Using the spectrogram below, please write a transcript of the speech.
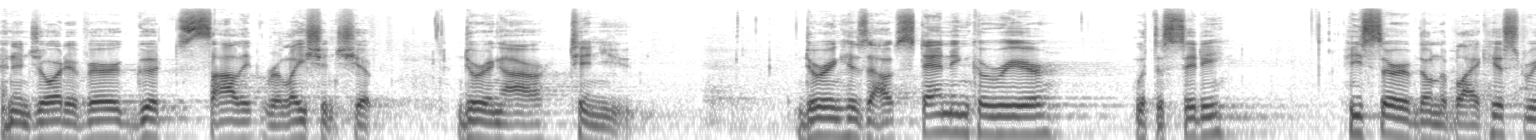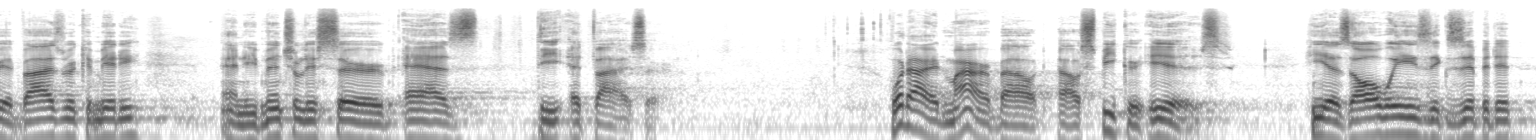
and enjoyed a very good, solid relationship during our tenure. During his outstanding career with the city, he served on the Black History Advisory Committee and eventually served as the advisor. What I admire about our speaker is he has always exhibited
